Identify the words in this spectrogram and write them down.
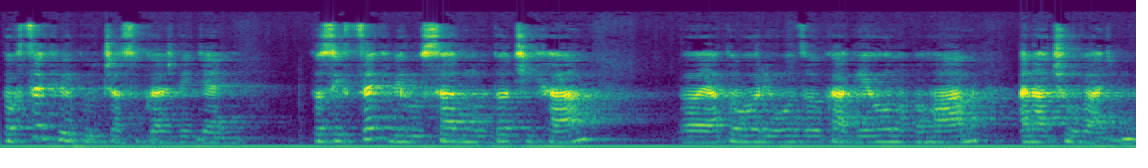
To chce chvíľku času každý deň. To si chce chvíľu sadnúť do ticha, ja to hovorím odzovka k jeho nohám a načúvať mu.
